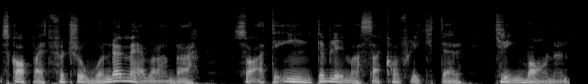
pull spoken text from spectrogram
skapa ett förtroende med varandra så att det inte blir massa konflikter kring barnen.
